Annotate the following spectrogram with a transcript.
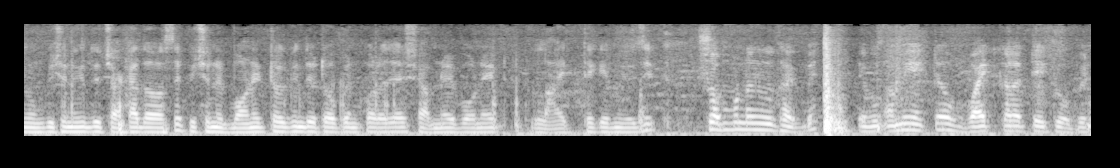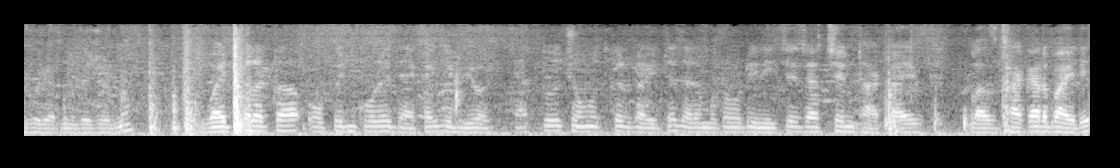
এবং পিছনে কিন্তু চাকা দেওয়া আছে, পিছনের বনেটটাও কিন্তু এটা ওপেন করা যায়, সামনের বনেট লাইট থেকে মিউজিক সম্পূর্ণ কিন্তু থাকবে। এবং আমি একটা হোয়াইট কালারটা একটু ওপেন করি আপনাদের জন্য। হোয়াইট কালারটা ওপেন করে দেখাই যে ভিউয়ার এত চমৎকার গাড়িটা, যারা মোটামুটি নিচে যাচ্ছেন ঢাকায় প্লাস ঢাকার বাইরে,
